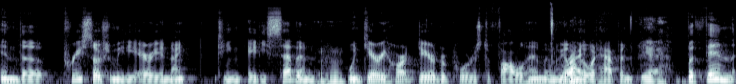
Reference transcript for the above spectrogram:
in the pre-social media area in 1987, mm-hmm. when Gary Hart dared reporters to follow him, and we all know what happened. Yeah. But then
